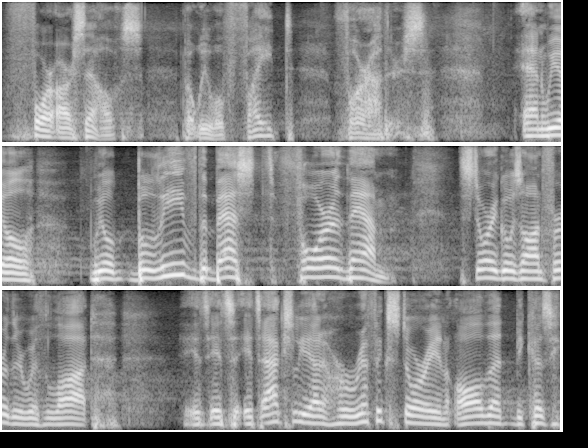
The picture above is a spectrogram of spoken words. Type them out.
for ourselves, but we will fight for others. And we'll will believe the best for them. The story goes on further with Lot. It's, it's, it's actually a horrific story and all that because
